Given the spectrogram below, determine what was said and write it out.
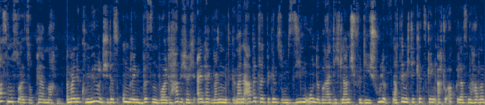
Was musst du als Au pair machen? Da meine Community das unbedingt wissen wollte, habe ich euch einen Tag lang mitgenommen. Meine Arbeitszeit beginnt so um 7 Uhr und da bereite ich Lunch für die Schule vor. Nachdem ich die Kids gegen 8 Uhr abgelassen habe,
